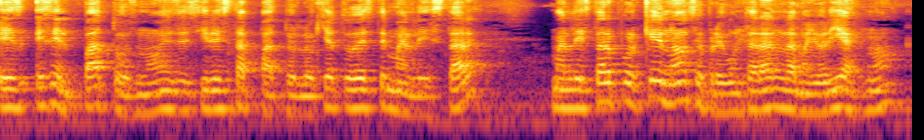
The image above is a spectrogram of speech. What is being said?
es, es el patos, ¿no? Es decir, esta patología, todo este malestar. Malestar, ¿por qué, no? Se preguntarán la mayoría, ¿no?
